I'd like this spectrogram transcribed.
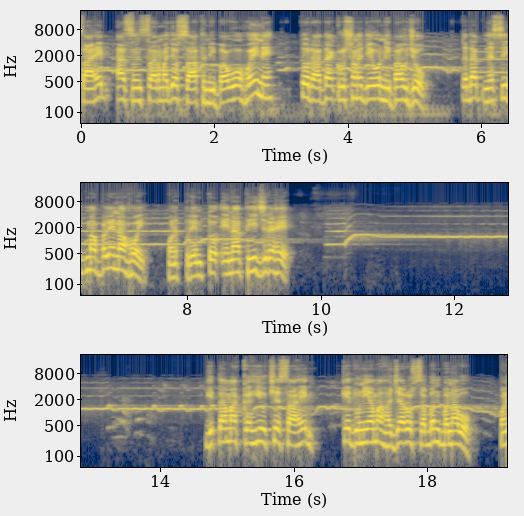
સાહેબ, આ સંસારમાં જો સાથ નિભાવવો હોય ને, તો રાધા કૃષ્ણ જેવો નિભાવજો. કદાચ નસીબમાં ભલે ના હોય. પણ પ્રેમ તો એનાથી જ રહે. ગીતામાં કહ્યું છે, સાહેબ, કે દુનિયામાં હજારો સંબંધ બનાવો, પણ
